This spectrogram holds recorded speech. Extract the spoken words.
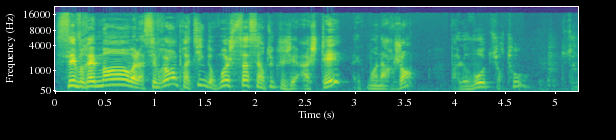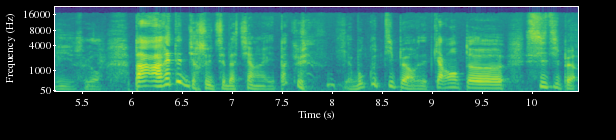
C'est vraiment, voilà, c'est vraiment pratique. Donc moi, ça, c'est un truc que j'ai acheté avec mon argent. Enfin, le vôtre surtout. Pas, arrêtez de dire celui de Sébastien. hein, Et pas que. Il y a beaucoup de tipeurs. Vous êtes 46 tipeurs.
